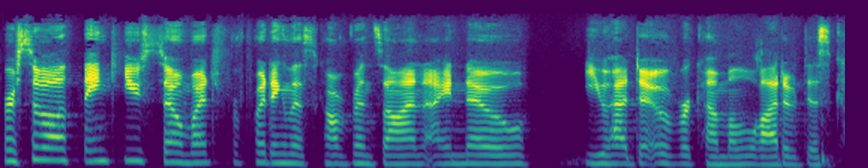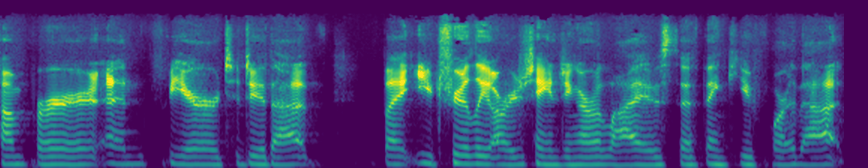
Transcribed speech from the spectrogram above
First of all, thank you so much for putting this conference on. I know you had to overcome a lot of discomfort and fear to do that, but you truly are changing our lives. So thank you for that.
